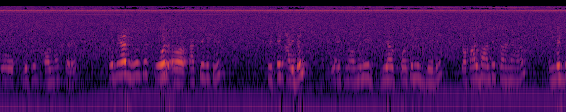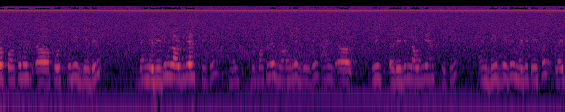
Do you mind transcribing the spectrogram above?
So which is almost correct. So we have used these four uh, activities. Sitting idle, like normally are person is breathing. Kapalbhati Pranayam, in which the person is uh, forcefully breathing. Then reading loudly and speaking. The person is normally breathing and uh, he is reading loudly and speaking. And deep breathing meditation, like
